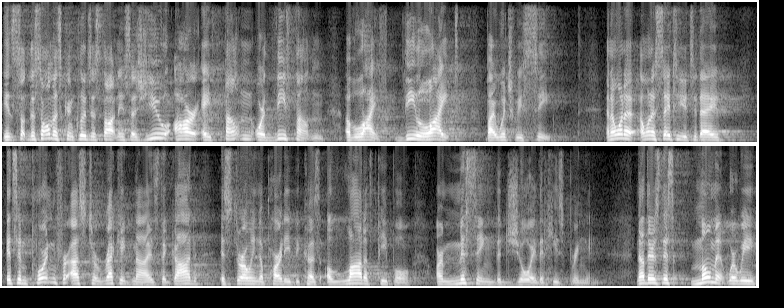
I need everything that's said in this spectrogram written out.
The psalmist concludes his thought and he says, You are a fountain or the fountain of life, the light by which we see. And I wanna, I wanna say to you today, it's important for us to recognize that God is throwing a party because a lot of people are missing the joy that He's bringing. Now, there's this moment where we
